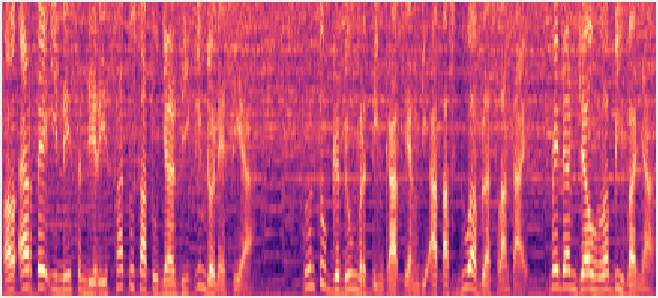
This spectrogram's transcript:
LRT ini sendiri satu-satunya di Indonesia. Untuk gedung bertingkat yang di atas 12 lantai, Medan jauh lebih banyak.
